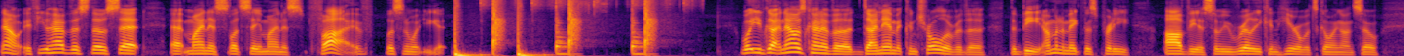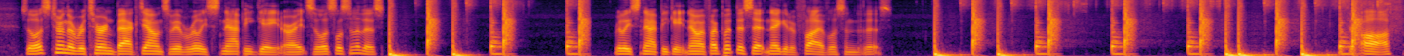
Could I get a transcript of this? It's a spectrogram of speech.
Now, if you have this, though, set at minus, let's say, minus 5, listen to what you get what you've got now is kind of a dynamic control over the, the beat. I'm going to make this pretty obvious so we really can hear what's going on. So, so let's turn the return back down so we have a really snappy gate. All right, so let's listen to this. Really snappy gate. Now, if I put this at negative 5, listen to this. With it off.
